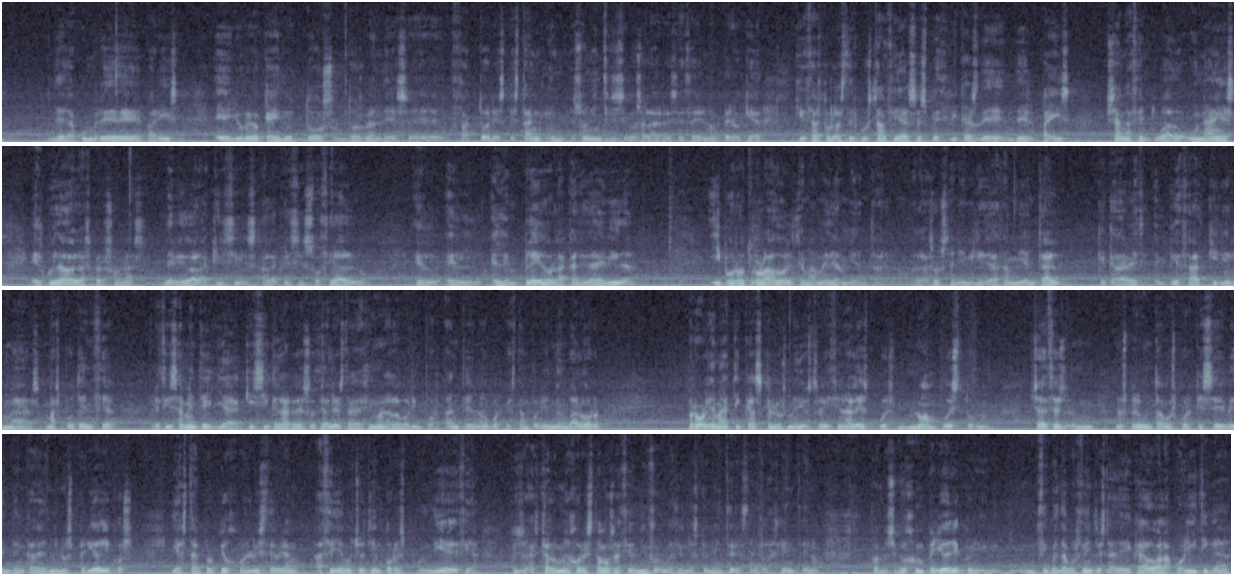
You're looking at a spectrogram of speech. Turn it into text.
de la cumbre de París, eh, yo creo que hay dos, dos grandes eh, factores que están, son intrínsecos a la RSC, ¿no? pero que quizás por las circunstancias específicas del país se han acentuado. Una es el cuidado de las personas debido a la crisis, a la crisis social, el, el, empleo, la calidad de vida y por otro lado el tema medioambiental, la sostenibilidad ambiental que cada vez empieza a adquirir más, más potencia precisamente, y aquí sí que las redes sociales están haciendo una labor importante, ¿no? porque están poniendo en valor problemáticas que los medios tradicionales pues no han puesto. Muchas veces mm, nos preguntamos por qué se venden cada vez menos periódicos y hasta el propio Juan Luis Cebrián hace ya mucho tiempo respondía y decía, pues es que a lo mejor estamos haciendo informaciones que no interesan a la gente. ¿no? Cuando se coge un periódico y un 50% está dedicado a la política,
